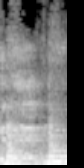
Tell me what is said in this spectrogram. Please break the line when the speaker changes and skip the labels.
again.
